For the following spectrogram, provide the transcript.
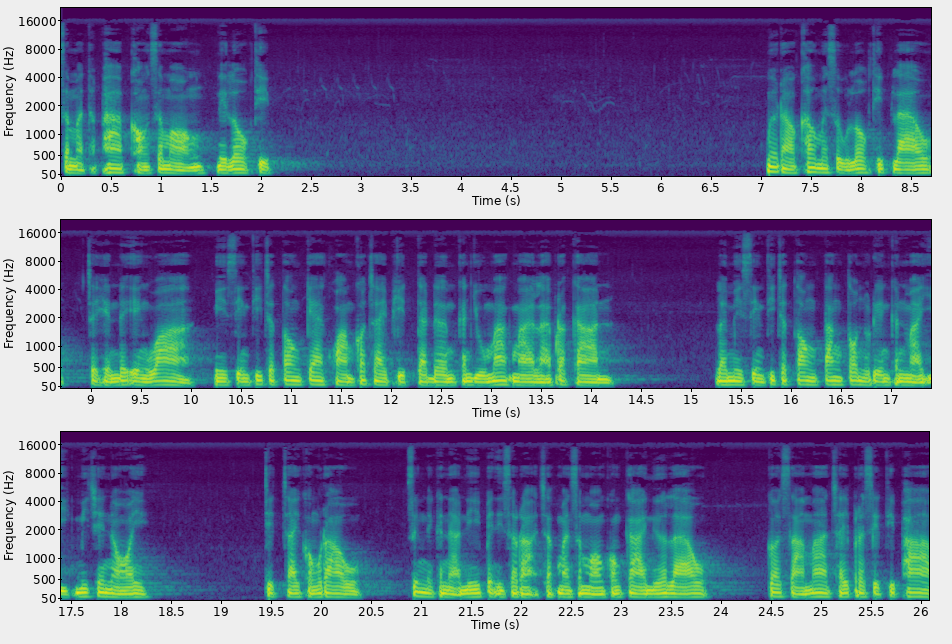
สมรรถภาพของสมองในโลกทิพย์เมื่อเราเข้ามาสู่โลกทิพย์แล้ว จะเห็นได้เองว่ามีสิ่งที่จะต้องแก้ความเข้าใจผิดแต่เดิมกันอยู่มากมายหลายประการ และมีสิ่งที่จะต้องตั้งต้นเรียนกันใหม่อีกมิใช่น้อย จิตใจของเรา ซึ่งในขณะนี้เป็นอิสระจากมันสมองของกายเนื้อแล้ว ก็สามารถใช้ประสิทธิภาพ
